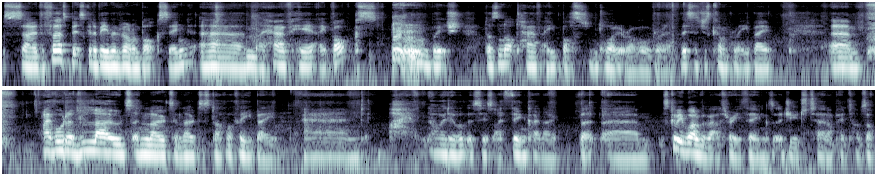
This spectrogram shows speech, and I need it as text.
so the first bit's going to be a bit of an unboxing. Um, I have here a box which does not have a Boston toilet roll holder in it. This has just come from eBay. Um, I've ordered loads and loads and loads of stuff off eBay, and I have no idea what this is. I think I know, but um, it's going to be one of about three things that are due to turn up in anytime soon.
